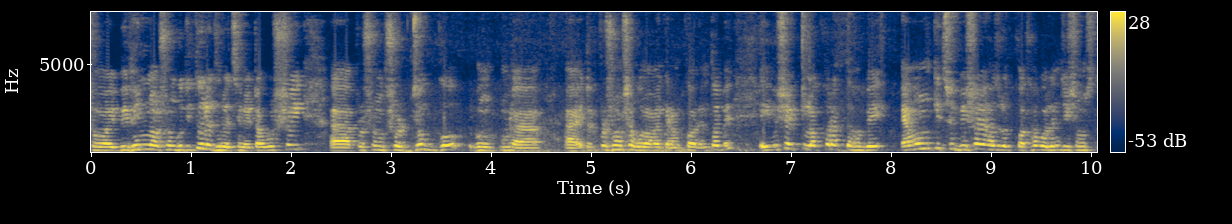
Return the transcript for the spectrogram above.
সময় বিভিন্ন অসঙ্গতি তুলে ধরেছেন। এটা অবশ্যই প্রশংসার যোগ্য এবং এটার প্রশংসা বলে আমাকে করেন। তবে এই বিষয়ে একটু লক্ষ্য রাখতে হবে, এমন কিছু বিষয়ে হজরত কথা বলেন যে সমস্ত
